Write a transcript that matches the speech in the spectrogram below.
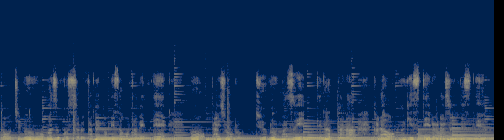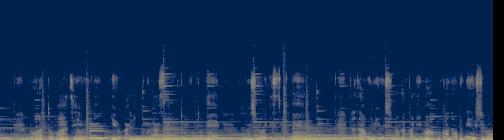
と自分をまずくするための餌を食べてもう大丈夫十分まずいってなったら殻を脱ぎ捨てるらしいんですね。もうあとは自由に優雅に暮らせるというウミウシの中には他のウミウシを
